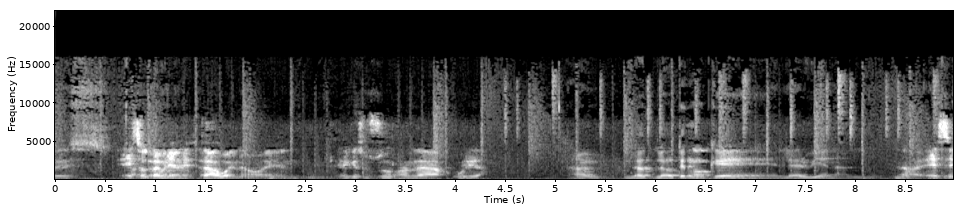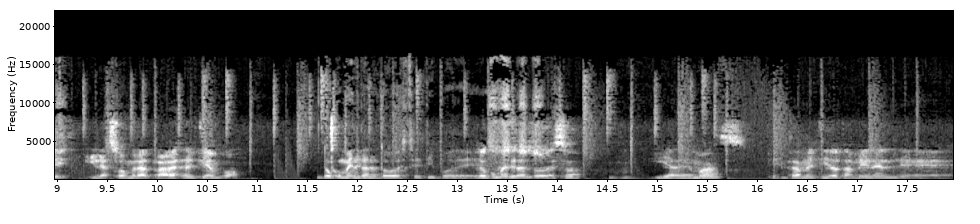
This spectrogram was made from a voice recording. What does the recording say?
es. Eso también está bueno en el que susurra en la oscuridad. Ah, lo, lo tengo que leer bien. Al... No, ese y la sombra a través del tiempo Documentan todo este tipo de. documentan sucesos. todo eso y además está metido también el de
